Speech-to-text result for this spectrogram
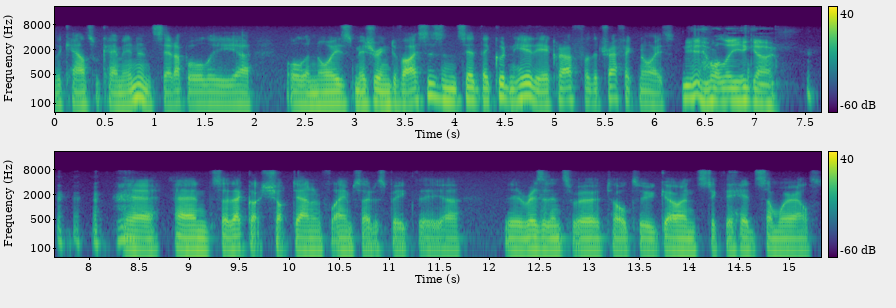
the council came in and set up all the uh, all the noise measuring devices and said they couldn't hear the aircraft for the traffic noise. Yeah, well, there you go. Yeah, and so that got shot down in flames, so to speak. The uh, the residents were told to go and stick their heads somewhere else.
